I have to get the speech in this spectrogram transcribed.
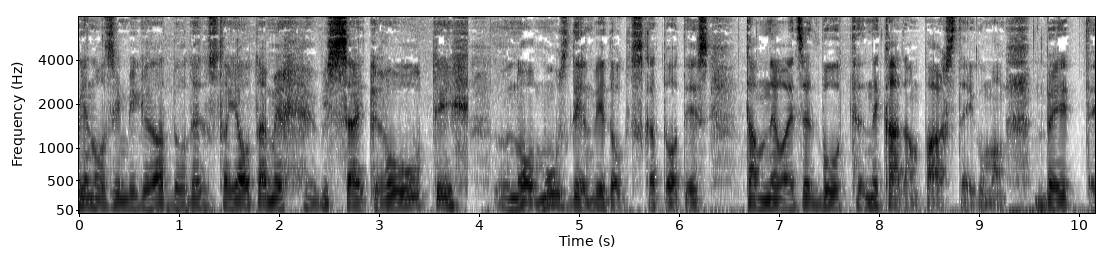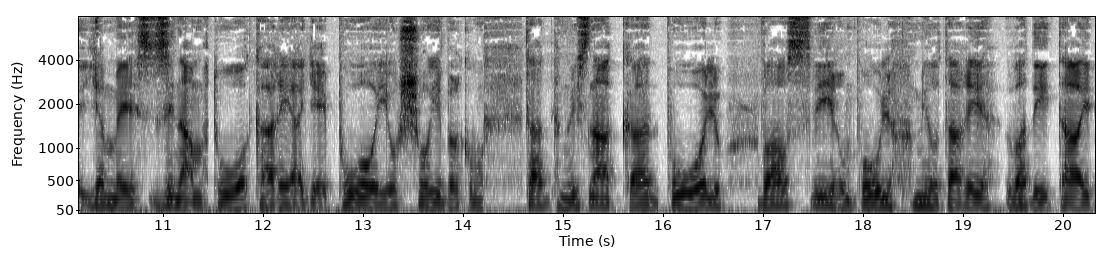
Viennozīmīgi atbildēt uz to jautājumu ir visai grūti. No mūsdienu viedokļa skatoties, tam nevajadzētu būt nekādam pārsteigumam. Bet, ja mēs zinām to, kā reaģēja poļi uz šo iebrukumu, tad nu, iznāk, ka poļu valsts vīri un poļu militārie vadītāji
